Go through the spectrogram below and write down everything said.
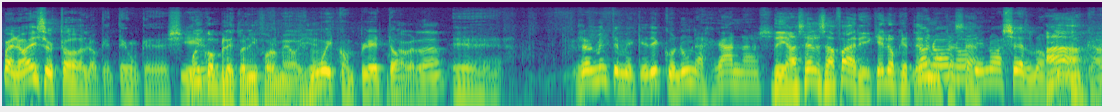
Bueno, eso es todo lo que tengo que decir. Muy completo el informe hoy. ¿eh? Muy completo. La verdad. Eh, realmente me quedé con unas ganas. De hacer el safari, ¿qué es lo que no, tenemos no, que no, hacer? de no hacerlo Ah. nunca.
